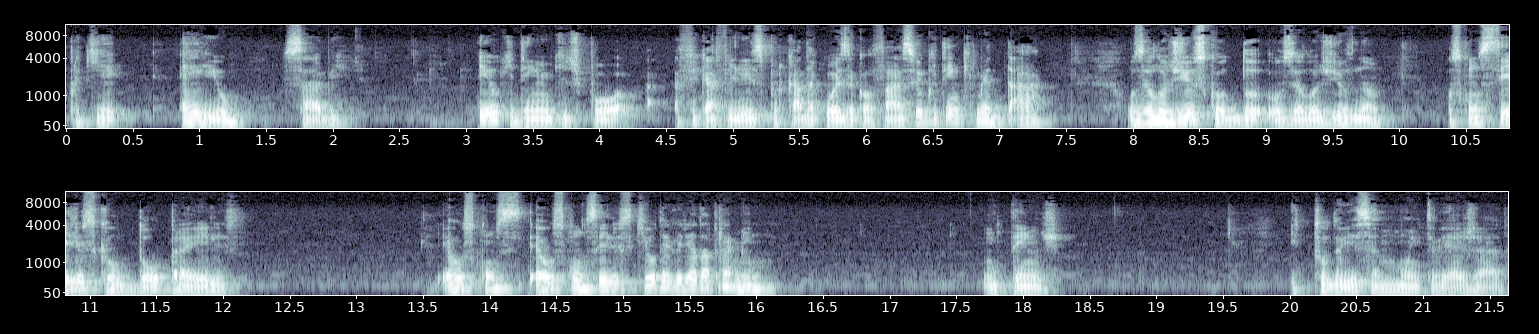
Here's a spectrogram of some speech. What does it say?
Porque é eu, sabe? Eu que tenho que, tipo, ficar feliz por cada coisa que eu faço, eu que tenho que me dar os elogios que eu dou, os elogios não, os conselhos que eu dou para eles. É os, é os conselhos que eu deveria dar para mim entende? E tudo isso é muito viajado.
